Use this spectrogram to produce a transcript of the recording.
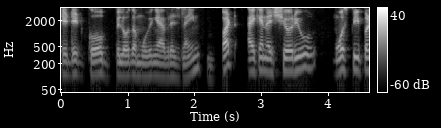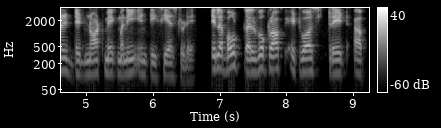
did it go below the moving average line. But I can assure you, most people did not make money in TCS today till about 12 o'clock it was straight up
